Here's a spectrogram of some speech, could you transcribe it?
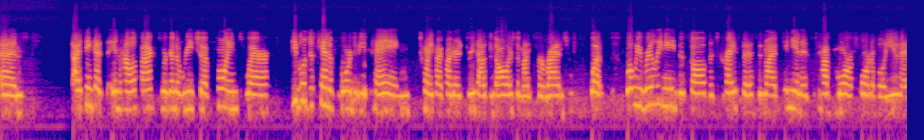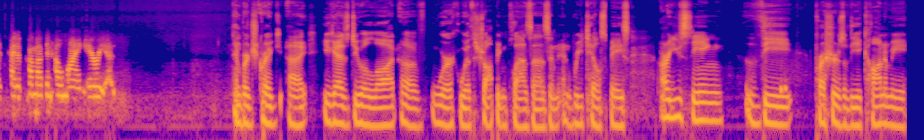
And I think in Halifax, we're going to reach a point where people just can't afford to be paying $2,500, $3,000 a month for rent. What what we really need to solve this crisis, in my opinion, is to have more affordable units kind of come up in outlying areas. And Bridget Craig, uh, you guys do a lot of work with shopping plazas and, and retail space. Are you seeing the pressures of the economy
